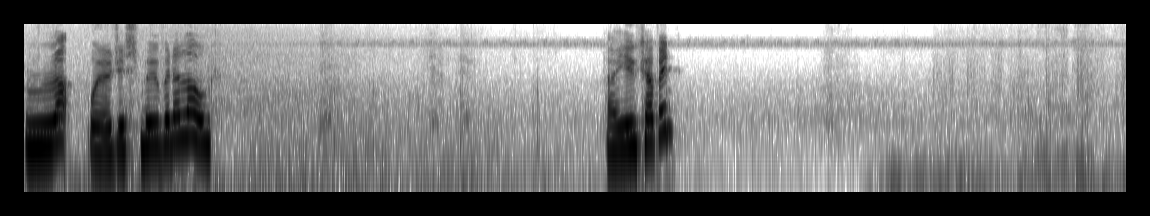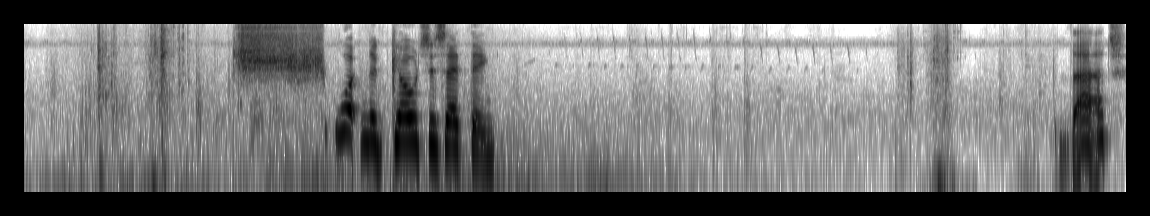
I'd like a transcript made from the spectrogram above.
Right, we're just moving along. Are you coming? Shh! What in the goats is that thing? That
